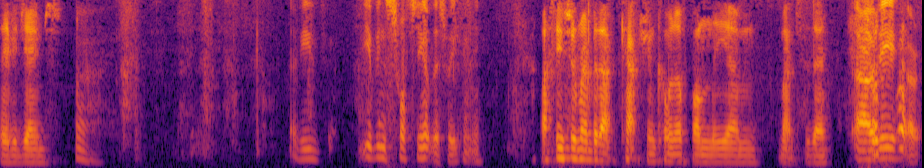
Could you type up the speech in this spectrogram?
David James. Have you you've been swatting up this week, haven't you? I seem to remember that caption coming up on the um, match today. Oh, But do you? it's-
